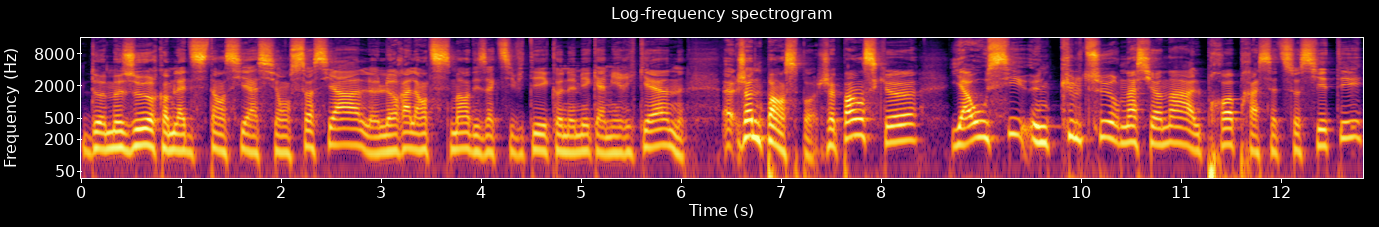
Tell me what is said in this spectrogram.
de mesures comme la distanciation sociale, le ralentissement des activités économiques américaines? Euh, je ne pense pas. Je pense que il y a aussi une culture nationale propre à cette société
